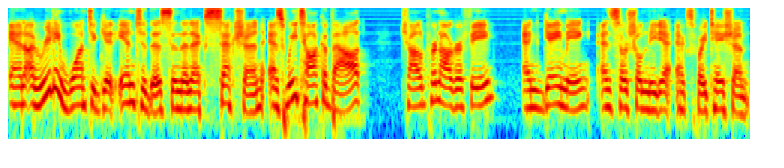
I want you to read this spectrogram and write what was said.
And I really want to get into this in the next section as we talk about child pornography and gaming and social media exploitation.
